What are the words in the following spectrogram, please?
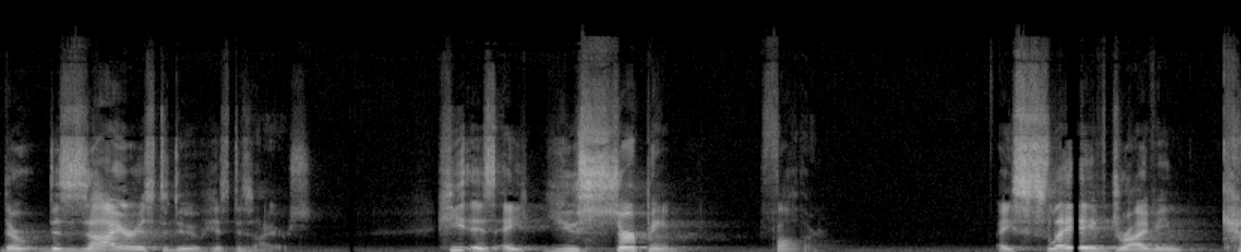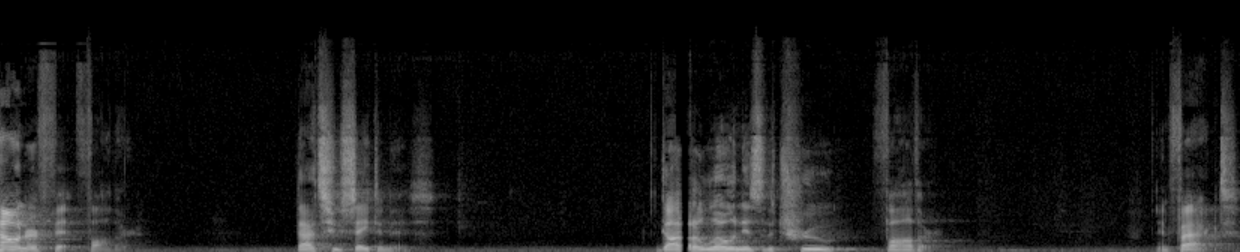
Their desire is to do his desires. He is a usurping father, a slave driving counterfeit father. That's who Satan is. God alone is the true Father. In fact,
